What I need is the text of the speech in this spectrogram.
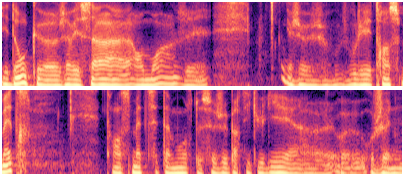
Et, donc euh, j'avais ça en moi. Je, je, voulais transmettre transmettre cet amour de ce jeu particulier euh, aux jeunes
